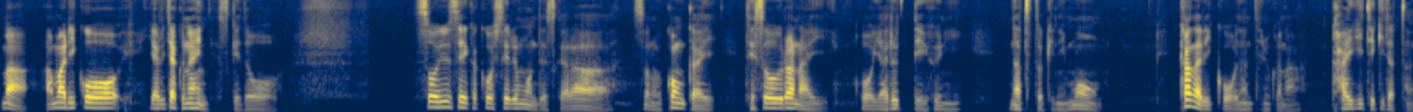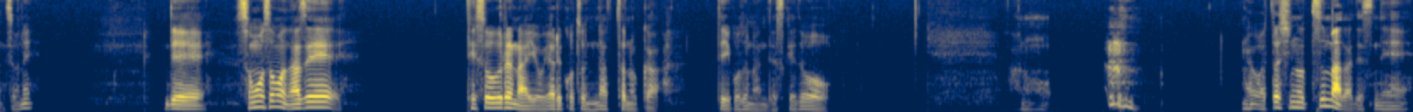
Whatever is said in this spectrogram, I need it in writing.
まああまりこうやりたくないんですけどそういう性格をしてるもんですからその今回手相占いをやるっていうふうになった時にもかなりこう何て言うのかな懐疑的だったんですよね。でそもそもなぜ手相占いをやることになったのかっていうことなんですけどあの 私の妻がですね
